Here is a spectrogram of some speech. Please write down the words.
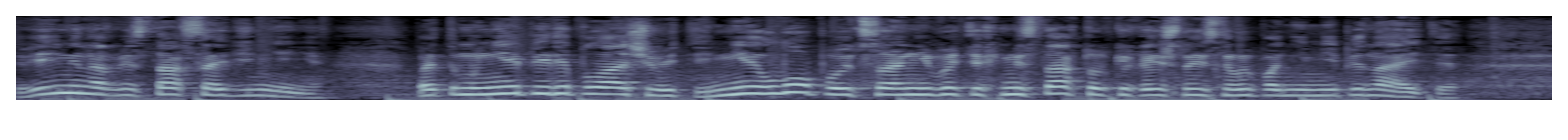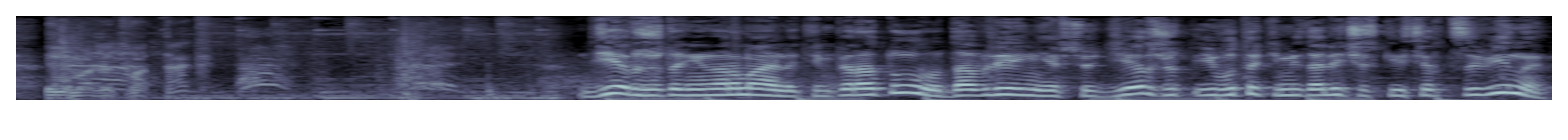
Именно в местах соединения. Поэтому не переплачивайте. Не лопаются они в этих местах, только, конечно, если вы по ним не пинаете. Или может вот так? Держат они нормальную температуру, давление все держит. И вот эти металлические сердцевины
